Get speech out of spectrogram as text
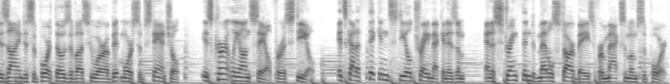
designed to support those of us who are a bit more substantial, is currently on sale for a steal. It's got a thickened steel tray mechanism and a strengthened metal star base for maximum support.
